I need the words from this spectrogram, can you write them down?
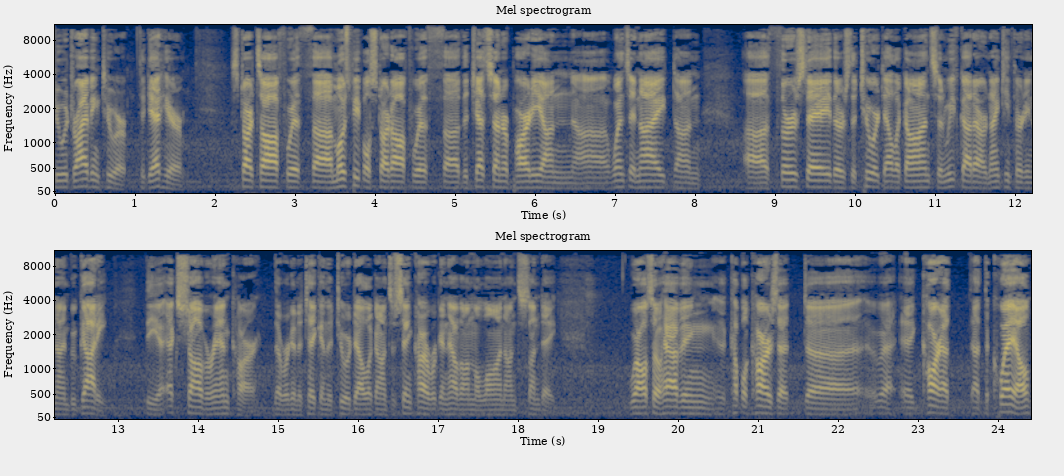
do a driving tour to get here. Starts off with, uh, most people start off with uh, the Jet Center party on uh, Wednesday night, on uh, Thursday, there's the Tour d'Elegance, and we've got our 1939 Bugatti, the uh, ex Varan car that we're going to take in the Tour d'Elegance, the same car we're going to have on the lawn on Sunday. We're also having a couple of cars at uh, a car at, at the Quail,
